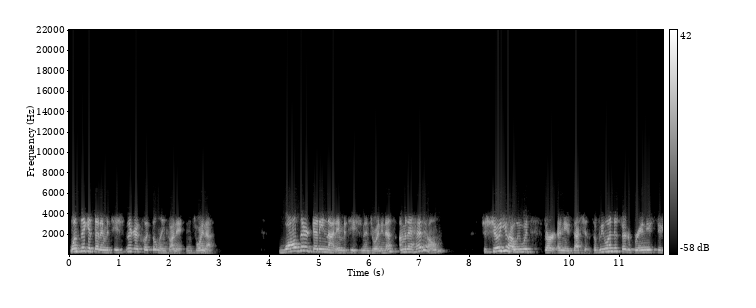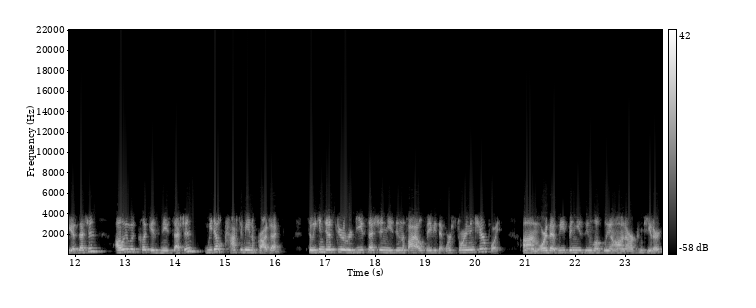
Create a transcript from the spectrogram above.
Once they get that invitation, they're going to click the link on it and join us. While they're getting that invitation and joining us, I'm going to head home to show you how we would start a new session. So if we wanted to start a brand new studio session, all we would click is new session. We don't have to be in a project. So we can just do a review session using the files maybe that we're storing in SharePoint um, or that we've been using locally on our computer.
